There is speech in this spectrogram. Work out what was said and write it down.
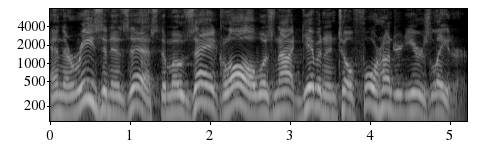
and the reason is this the Mosaic law was not given until 400 years later.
